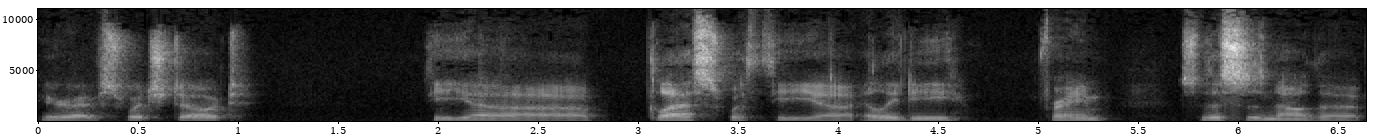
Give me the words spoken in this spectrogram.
Here I've switched out the uh, glass with the uh, LED frame. So this is now the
